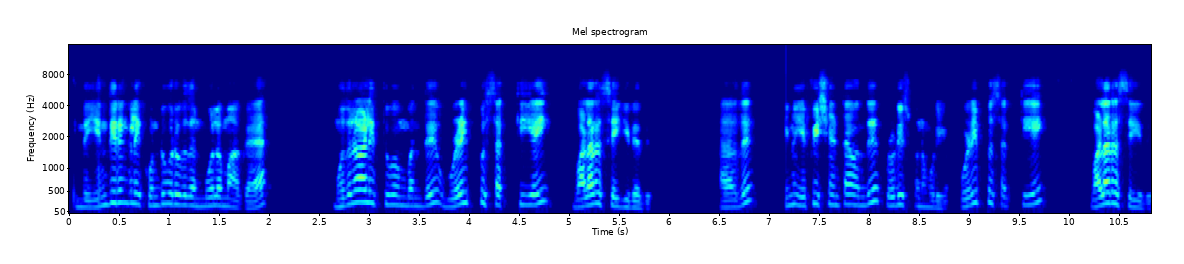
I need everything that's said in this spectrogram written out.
இந்த எந்திரங்களை கொண்டு வருவதன் மூலமாக முதலாளித்துவம் வந்து உழைப்பு சக்தியை வளர செய்கிறது. அதாவது இன்னும் எஃபிஷியண்டா வந்து ப்ரொடியூஸ் பண்ண முடியும். உழைப்பு சக்தியை வளர செய்யுது.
